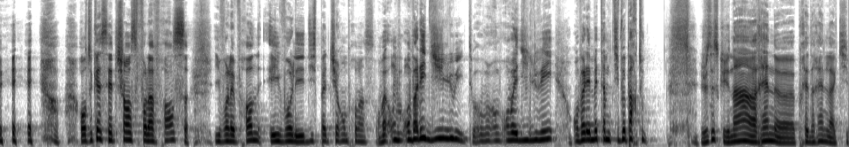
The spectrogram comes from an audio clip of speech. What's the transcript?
en tout cas, cette chance pour la France, ils vont les prendre et ils vont les dispatcher en province. On va, les diluer. On, on va les diluer, on va les mettre un petit peu partout. Je sais ce qu'il y en a un à Rennes, euh, près de Rennes, qui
